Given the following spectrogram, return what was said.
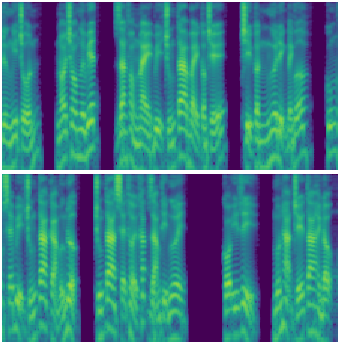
đừng nghĩ trốn, nói cho ngươi biết, gian phòng này bị chúng ta bày cầm chế, chỉ cần ngươi định đánh vỡ, cũng sẽ bị chúng ta cảm ứng được, chúng ta sẽ thời khắc giám thị ngươi. Có ý gì? Muốn hạn chế ta hành động?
